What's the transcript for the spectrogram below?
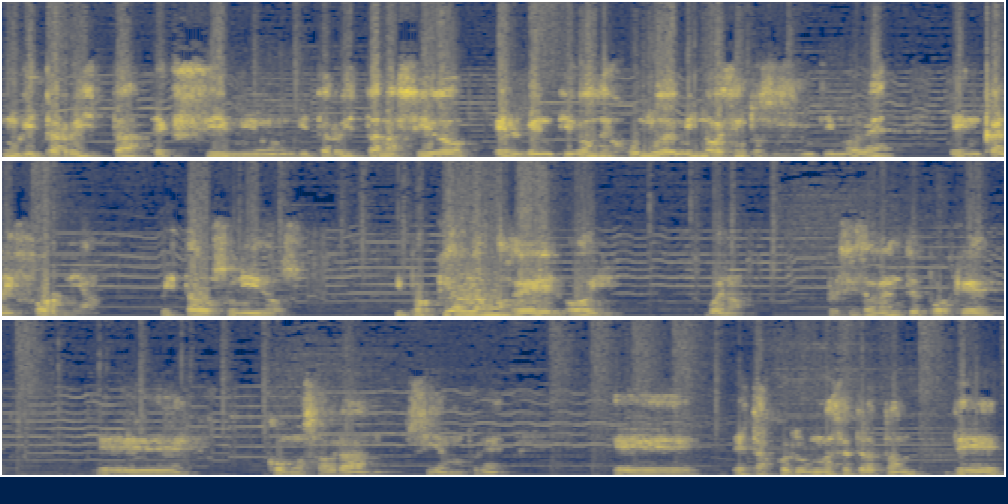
Un guitarrista eximio, un guitarrista nacido el 22 de julio de 1969 en California, Estados Unidos. ¿Y por qué hablamos de él hoy? Bueno, precisamente porque, eh, como sabrán siempre, eh, estas columnas se tratan de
